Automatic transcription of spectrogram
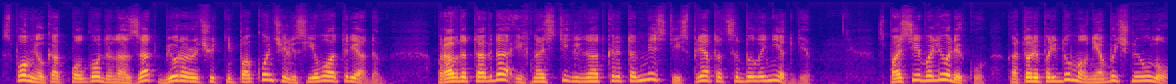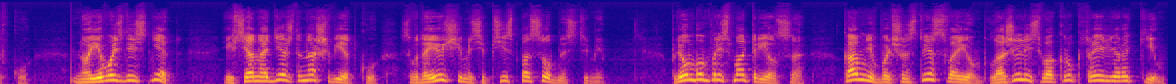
Вспомнил, как полгода назад бюреры чуть не покончили с его отрядом. Правда, тогда их настигли на открытом месте, и спрятаться было негде. Спасибо Лелику, который придумал необычную уловку. Но его здесь нет, и вся надежда на шведку с выдающимися пси-способностями. Плюмбом присмотрелся. Камни в большинстве своем ложились вокруг трейлера Ким.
